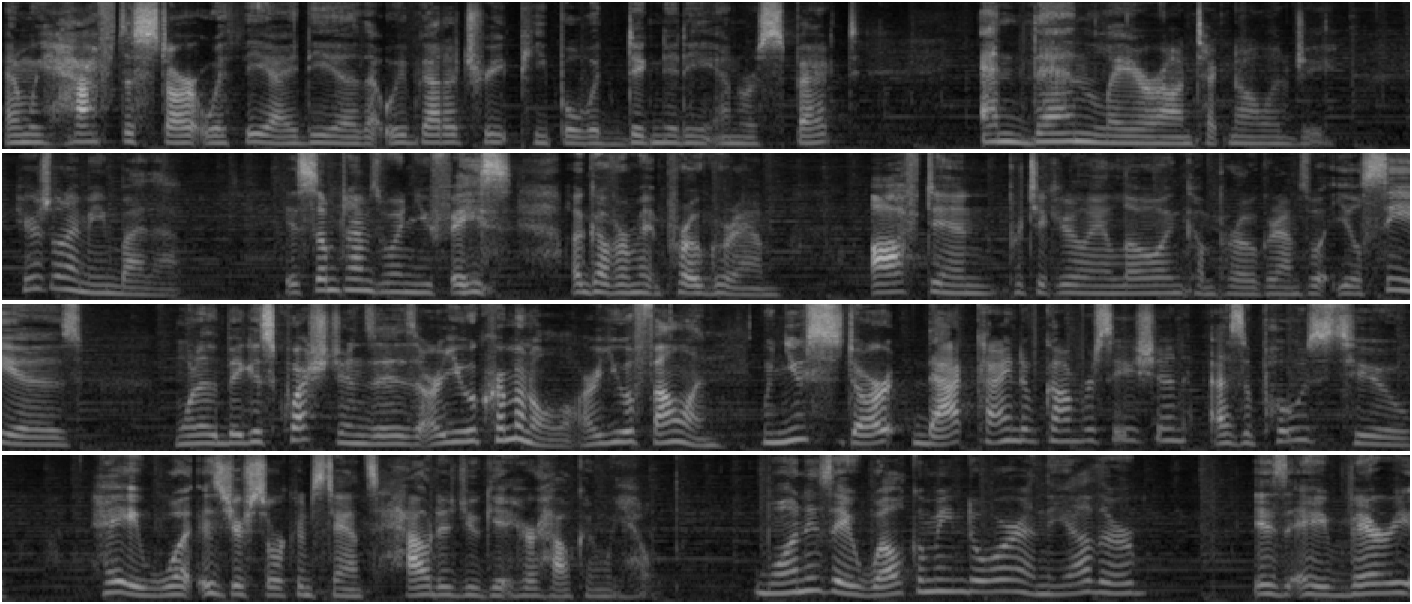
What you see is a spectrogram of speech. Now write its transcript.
and we have to start with the idea that we've got to treat people with dignity and respect and then layer on technology. Here's what I mean by that. Is sometimes when you face a government program, often, particularly in low-income programs, what you'll see is one of the biggest questions is, are you a criminal? Are you a felon? When you start that kind of conversation, as opposed to, hey, what is your circumstance? How did you get here? How can we help? One is a welcoming door and the other is a very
